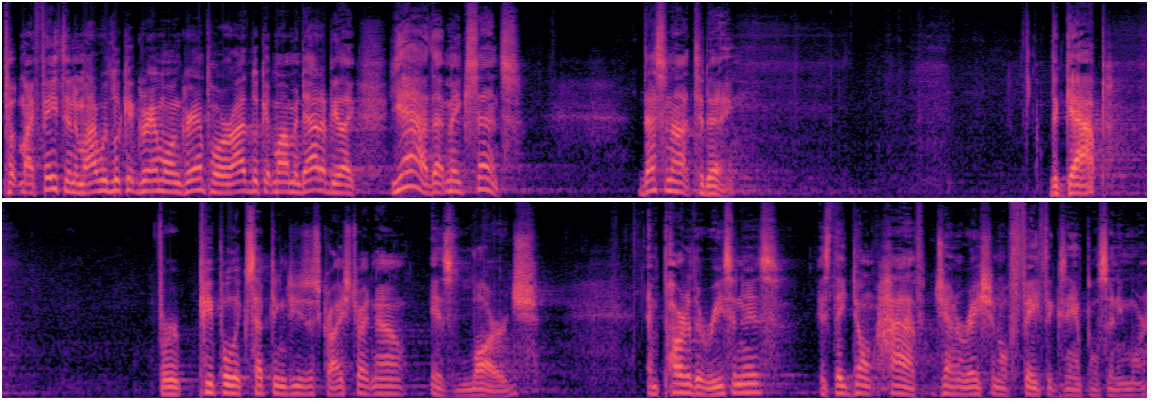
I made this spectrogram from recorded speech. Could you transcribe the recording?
put my faith in them, I would look at grandma and grandpa or I'd look at mom and dad, I'd be like, yeah, that makes sense. That's not today. The gap for people accepting Jesus Christ right now is large. And part of the reason is is they don't have generational faith examples anymore.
